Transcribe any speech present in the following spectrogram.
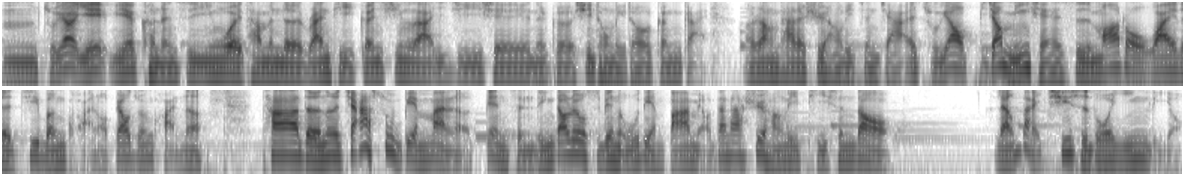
嗯，主要也也可能是因为他们的软体更新啦，以及一些那个系统里头更改，而让它的续航力增加。哎，主要比较明显的是 Model Y 的基本款哦，标准款呢。它的那个加速变慢了，变成零到六十变成五点八秒，但它续航力提升到两百七十多英里哦。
